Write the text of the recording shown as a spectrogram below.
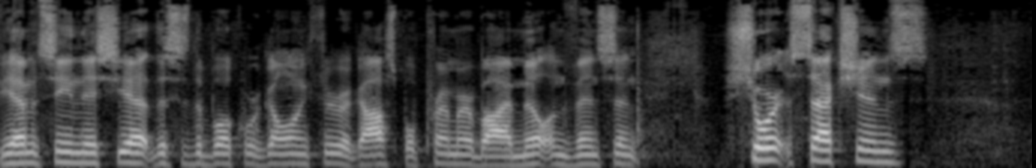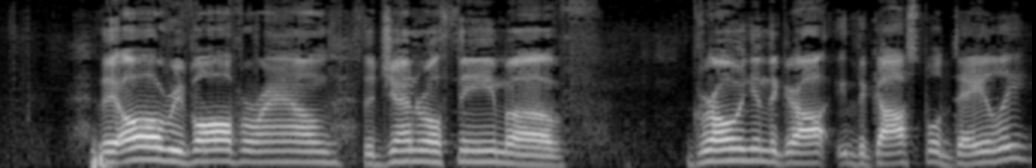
If you haven't seen this yet, this is the book we're going through, a gospel primer by Milton Vincent. Short sections. They all revolve around the general theme of growing in the, go- the gospel daily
